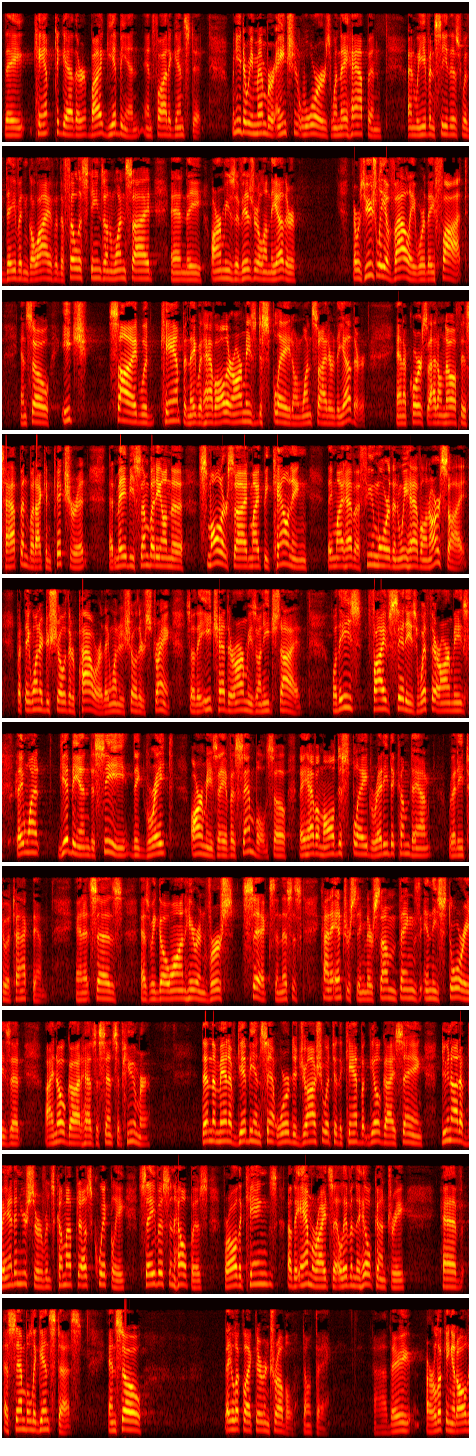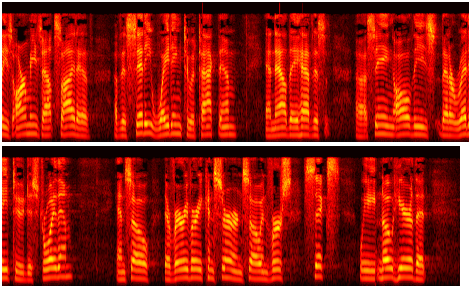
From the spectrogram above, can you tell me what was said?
they camped together by Gibeon and fought against it. We need to remember ancient wars when they happen, and we even see this with David and Goliath, with the Philistines on one side and the armies of Israel on the other. There was usually a valley where they fought, and so each side would camp and they would have all their armies displayed on one side or the other. And of course, I don't know if this happened, but I can picture it that maybe somebody on the smaller side might be counting. They might have a few more than we have on our side, but they wanted to show their power. They wanted to show their strength. So they each had their armies on each side. Well, these five cities with their armies, they want Gibeon to see the great armies they have assembled. So they have them all displayed, ready to come down, ready to attack them. And it says, as we go on here in verse 6, and this is kind of interesting, there's some things in these stories that I know God has a sense of humor. Then the men of Gibeon sent word to Joshua to the camp at Gilgal, saying, Do not abandon your servants. Come up to us quickly. Save us and help us. For all the kings of the Amorites that live in the hill country have assembled against us. And so they look like they're in trouble, don't they? Uh, they are looking at all these armies outside of, of this city waiting to attack them. And now they have this, uh, seeing all these that are ready to destroy them. And so they're very, very concerned. So in verse 6, we note here that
